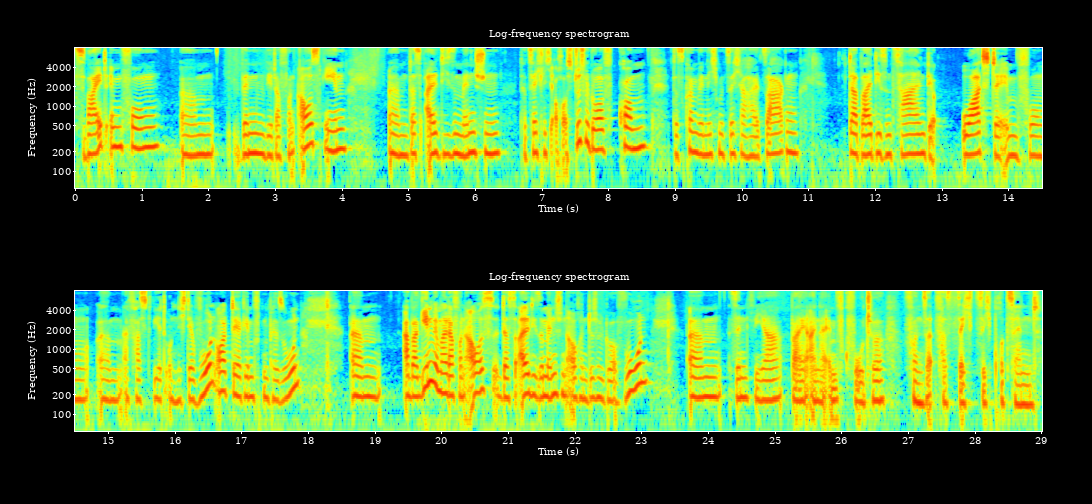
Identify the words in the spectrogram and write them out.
Zweitimpfungen. Ähm, wenn wir davon ausgehen, ähm, dass all diese Menschen tatsächlich auch aus Düsseldorf kommen, das können wir nicht mit Sicherheit sagen. Dabei diesen Zahlen der Ort der Impfung ähm, erfasst wird und nicht der Wohnort der geimpften Person. Ähm, aber gehen wir mal davon aus, dass all diese Menschen auch in Düsseldorf wohnen, ähm, sind wir bei einer Impfquote von fast 60 Prozent.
